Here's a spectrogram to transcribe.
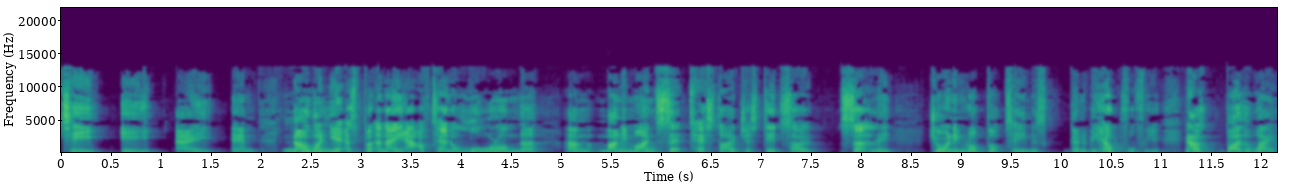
T E A M. No one yet has put an eight out of ten or more on the um, money mindset test I just did. So certainly joining Rob.team is going to be helpful for you. Now, by the way,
